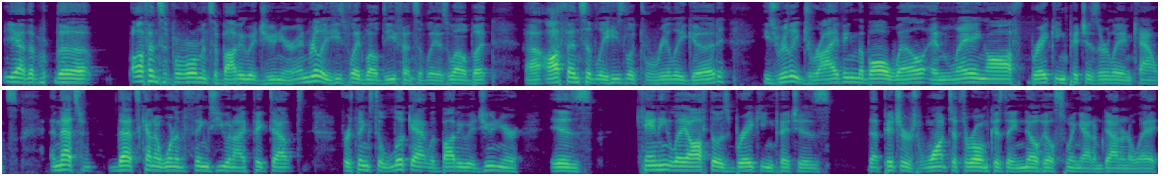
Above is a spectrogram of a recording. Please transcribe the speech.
Yeah, the the offensive performance of Bobby Witt Jr. and really he's played well defensively as well, but uh, offensively he's looked really good. He's really driving the ball well and laying off breaking pitches early in counts, and that's that's kind of one of the things you and I picked out for things to look at with Bobby Witt Jr. is can he lay off those breaking pitches that pitchers want to throw him because they know he'll swing at him down and away,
